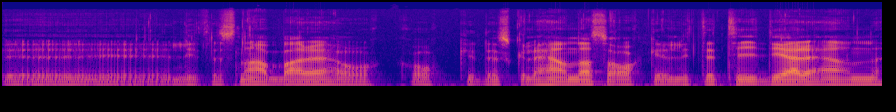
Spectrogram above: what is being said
eh, lite snabbare och, och det skulle hända saker lite tidigare än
